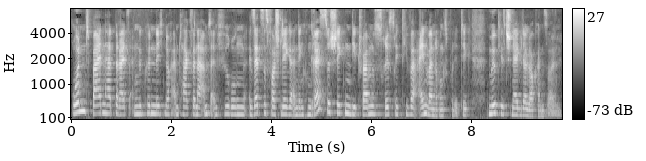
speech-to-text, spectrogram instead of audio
Und Biden hat bereits angekündigt, noch am Tag seiner Amtseinführung Gesetzesvorschläge an den Kongress zu schicken, die Trumps restriktive Einwanderungspolitik möglichst schnell wieder lockern sollen.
